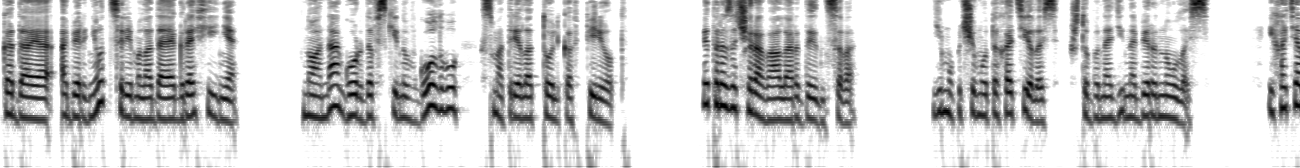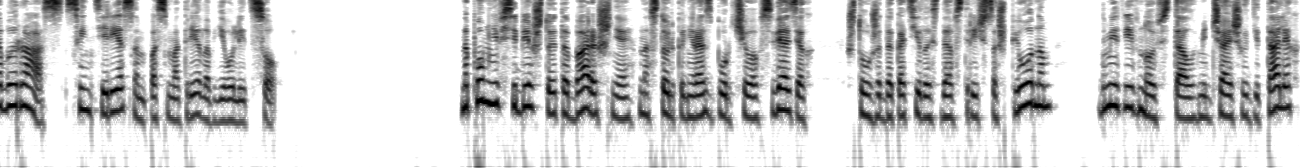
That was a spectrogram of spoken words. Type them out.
гадая, обернется ли молодая графиня. Но она, гордо вскинув голову, смотрела только вперед. Это разочаровало Ордынцева. Ему почему-то хотелось, чтобы Надина обернулась и хотя бы раз с интересом посмотрела в его лицо. Напомнив себе, что эта барышня настолько неразборчива в связях, что уже докатилась до встреч со шпионом, Дмитрий вновь стал в мельчайших деталях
